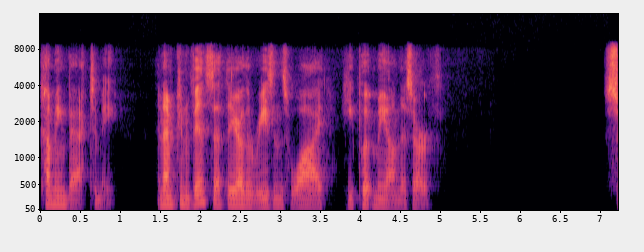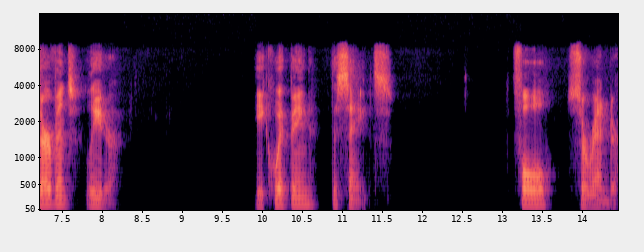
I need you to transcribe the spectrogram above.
coming back to me. And I'm convinced that they are the reasons why he put me on this earth. Servant leader, equipping the saints, full surrender.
